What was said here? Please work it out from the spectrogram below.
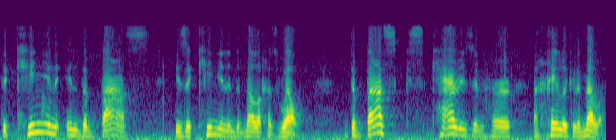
the kinyan in the bas is a kinyan in the melech as well. The bas carries in her a chelik in the melech,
